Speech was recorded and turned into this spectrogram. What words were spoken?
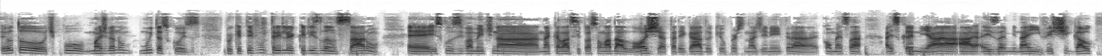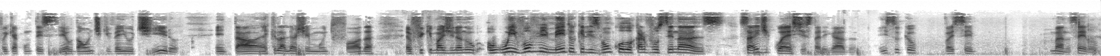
Eu, tô, tipo, imaginando muitas coisas. Porque teve um trailer que eles lançaram é, exclusivamente na, naquela situação lá da loja, tá ligado? Que o personagem ele entra, começa a escanear, a, a examinar e investigar o que foi que aconteceu, da onde que veio o tiro e tal. Aquilo ali eu achei muito foda. Eu fico imaginando o, o envolvimento que eles vão colocar você nas side quests, tá ligado? Isso que eu, vai ser. Mano, sei louco.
